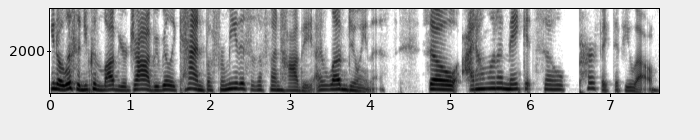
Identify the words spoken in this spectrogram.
you know, listen, you can love your job, you really can. But for me, this is a fun hobby. I love doing this. So I don't want to make it so perfect, if you will.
